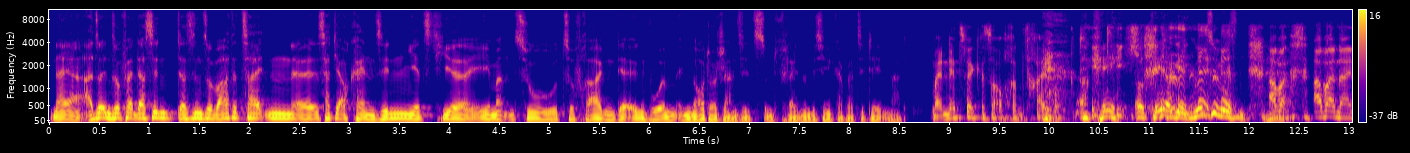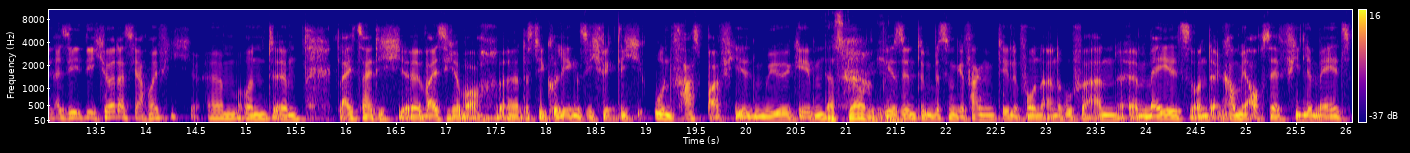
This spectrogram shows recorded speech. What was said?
naja, also insofern insofern, das sind, das sind so Wartezeiten. Äh, es hat ja auch keinen Sinn, jetzt hier jemanden zu, zu fragen, der irgendwo im, im Norddeutschland sitzt und vielleicht noch ein bisschen Kapazitäten hat. Mein Netzwerk ist auch in Freiburg. okay, okay, okay, gut zu wissen. aber, aber nein, also ich, ich höre das ja häufig ähm, und ähm, gleichzeitig äh, weiß ich aber auch, äh, dass die Kollegen sich wirklich unfassbar viel Mühe geben. Das glaube ich. Wir sind ein bisschen gefangen, Telefonanrufe an, äh, Mails und da kommen ja auch sehr viele Mails,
